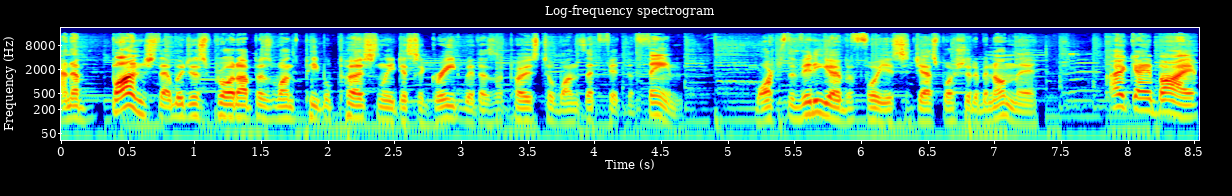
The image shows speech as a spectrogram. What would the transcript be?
and a bunch that were just brought up as ones people personally disagreed with as opposed to ones that fit the theme. Watch the video before you suggest what should have been on there. Okay, bye.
